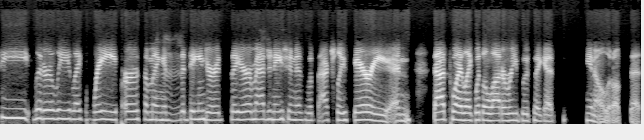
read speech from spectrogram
see literally like rape or something Mhm. it's the danger it's the, your imagination is what's actually scary and that's why like with a lot of reboots i get you know a little upset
